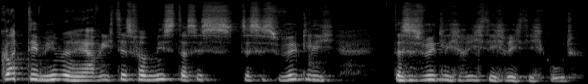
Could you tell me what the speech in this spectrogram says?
Gott im Himmel, ja, wie ich das vermisse, das ist, das ist wirklich, das ist wirklich richtig, richtig gut.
